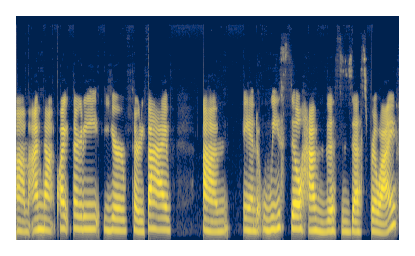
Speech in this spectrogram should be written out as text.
Um, I'm not quite 30, you're 35. Um, and we still have this zest for life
